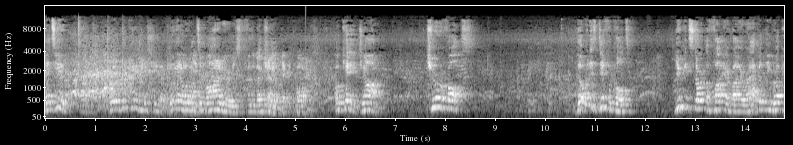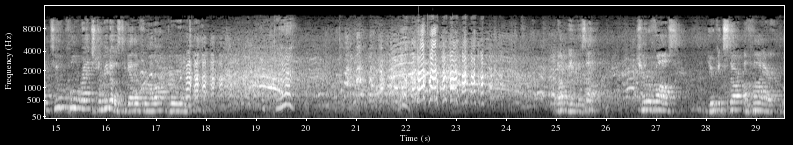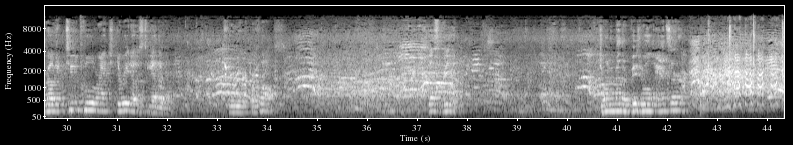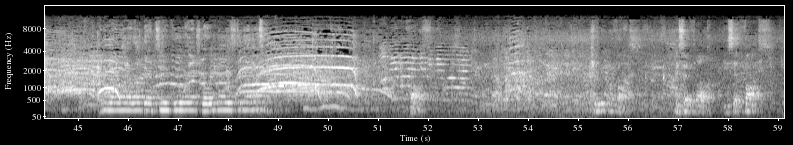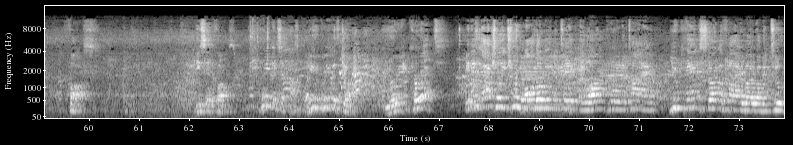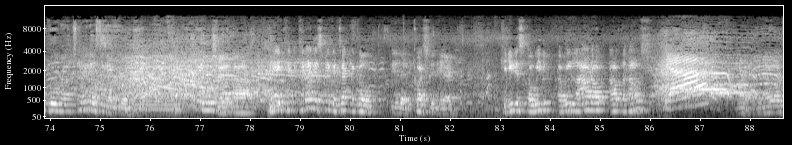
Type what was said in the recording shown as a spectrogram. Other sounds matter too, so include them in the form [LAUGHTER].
That's you. Uh, well, we can't hear shit up We gotta on some monitors for the next show. get the corners. Okay, John. True or false? Though it is difficult, you can start a fire by rapidly rubbing two Cool Ranch Doritos together for a long period of time. I [LAUGHS] don't make this up. True or false? You can start a fire rubbing two Cool Ranch Doritos together. True or false? Yes, really. Do you want another visual answer? Anybody want to rub their two Cool Ranch Doritos together? False. True or false? He said false. He said false. False. He said false. Who makes up these questions? You agree with John. You're incorrect. It is actually true, although it will take a long period of time, you can start a fire by rubbing two Cool Ranch Doritos together. Bullshit. Uh, hey, can, can I just make a technical uh, question here? Can you just, are we, are we loud out, out in the house? Yeah.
